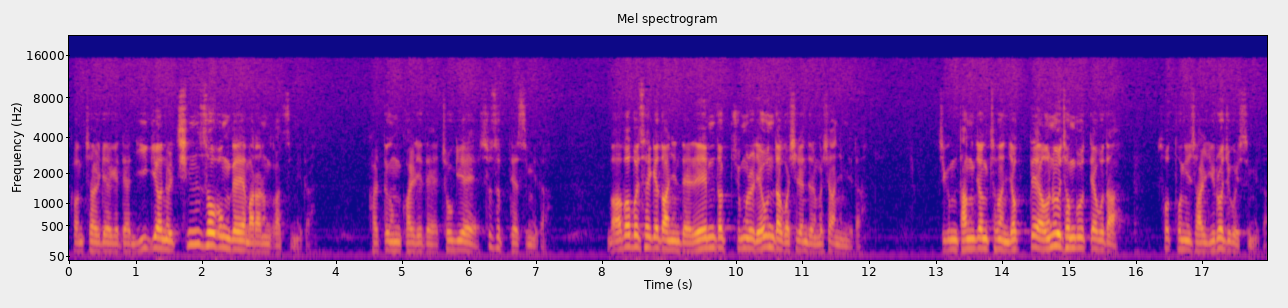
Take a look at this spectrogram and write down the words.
검찰 개혁에 대한 이견을 침소봉대에 말하는 것 같습니다. 갈등 관리돼 조기에 수습됐습니다. 마법의 세계도 아닌데 램덕 주문을 외운다고 실현되는 것이 아닙니다. 지금 당정청은 역대 어느 정부 때보다 소통이 잘 이루어지고 있습니다.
